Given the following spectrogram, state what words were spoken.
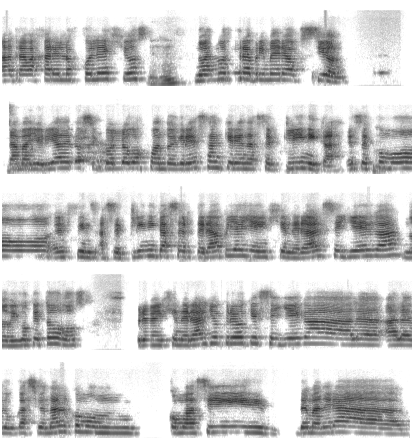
a trabajar en los colegios no es nuestra primera opción. La mayoría de los psicólogos cuando egresan quieren hacer clínicas. Ese es como, en fin, hacer clínica, hacer terapia y en general se llega, no digo que todos, pero en general yo creo que se llega a la, a la educacional como, como así de manera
